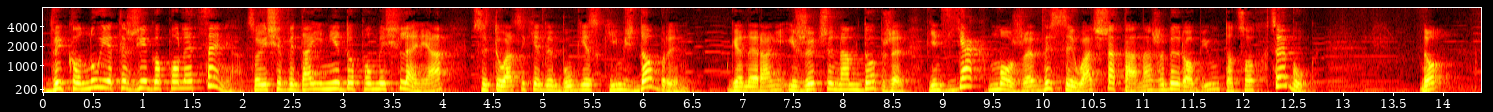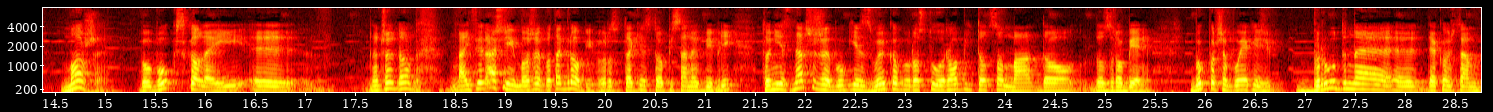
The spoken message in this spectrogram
wykonuje też jego polecenia, co jej się wydaje nie do pomyślenia w sytuacji, kiedy Bóg jest kimś dobrym generalnie i życzy nam dobrze. Więc jak może wysyłać szatana, żeby robił to, co chce Bóg? No, może, bo Bóg z kolei, yy, znaczy, no, najwyraźniej może, bo tak robi, po prostu tak jest to opisane w Biblii. To nie znaczy, że Bóg jest zły, tylko po prostu robi to, co ma do, do zrobienia. Bóg potrzebuje jakieś brudne, yy, jakąś tam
